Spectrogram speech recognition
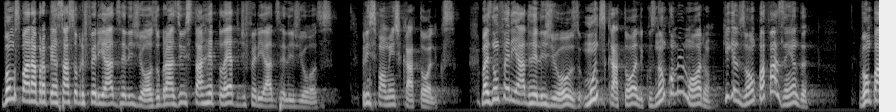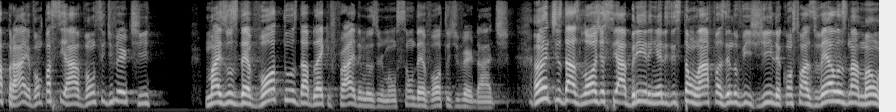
Vamos parar para pensar sobre feriados religiosos. O Brasil está repleto de feriados religiosos, principalmente católicos. Mas num feriado religioso, muitos católicos não comemoram. O que, que eles vão para a fazenda? Vão para a praia, vão passear, vão se divertir. Mas os devotos da Black Friday, meus irmãos, são devotos de verdade. Antes das lojas se abrirem, eles estão lá fazendo vigília, com suas velas na mão,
